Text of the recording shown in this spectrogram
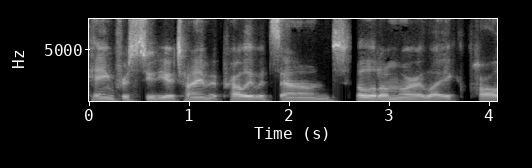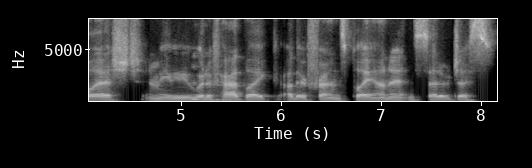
paying for studio time, it probably would sound a little more like polished. And maybe we would have mm-hmm. had like other friends play on it instead of just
